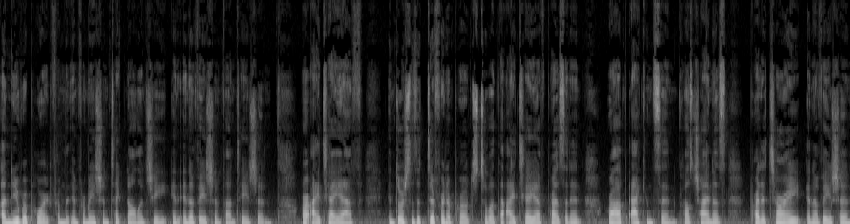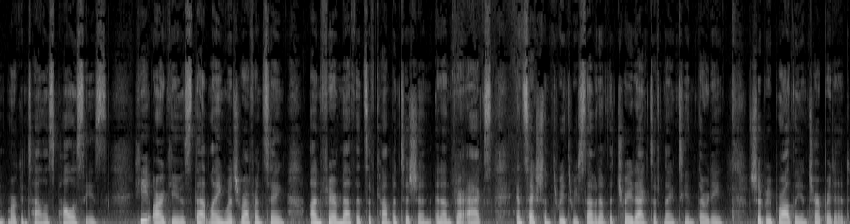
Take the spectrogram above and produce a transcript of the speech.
A new report from the Information Technology and Innovation Foundation, or ITIF, endorses a different approach to what the ITIF president, Rob Atkinson, calls China's predatory innovation mercantilist policies. He argues that language referencing unfair methods of competition and unfair acts in Section 337 of the Trade Act of 1930 should be broadly interpreted.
